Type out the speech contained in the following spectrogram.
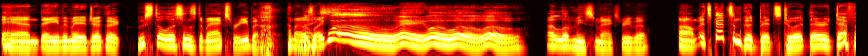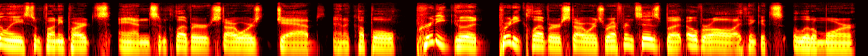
and they even made a joke like, "Who still listens to Max Rebo?" And I was like, "Whoa, hey, whoa, whoa, whoa!" I love me some Max Rebo. Um, it's got some good bits to it. There are definitely some funny parts and some clever Star Wars jabs and a couple pretty good, pretty clever Star Wars references. But overall, I think it's a little more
